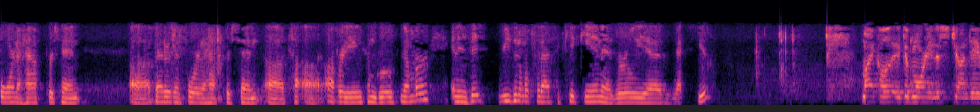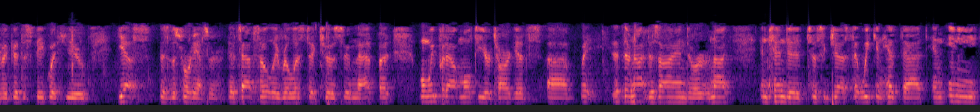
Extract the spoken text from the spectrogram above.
4.5%, uh, better than 4.5% uh, uh, operating income growth number? And is it reasonable for that to kick in as early as next year? Michael, good morning. This is John David. Good to speak with you. Yes is the short answer. It's absolutely realistic to assume that. But when we put out multi-year targets, uh, they're not designed or not intended to suggest that we can hit that in any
